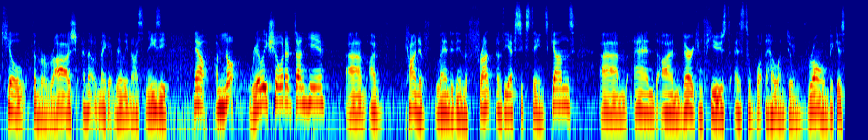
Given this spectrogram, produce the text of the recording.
kill the Mirage. And that would make it really nice and easy. Now, I'm not really sure what I've done here. Um, I've kind of landed in the front of the F-16's guns. Um, and I'm very confused as to what the hell I'm doing wrong because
